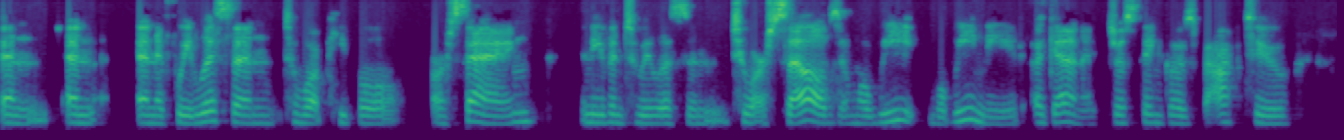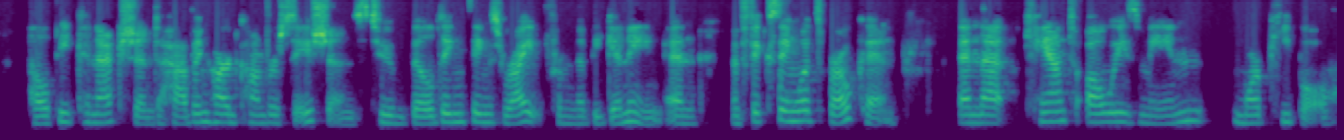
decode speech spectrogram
And, and, and if we listen to what people are saying, and even to we listen to ourselves and what we what we need again it just think goes back to healthy connection to having hard conversations to building things right from the beginning and, and fixing what's broken and that can't always mean more people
